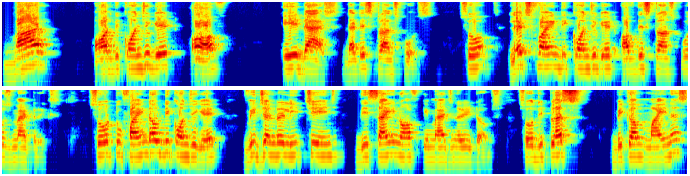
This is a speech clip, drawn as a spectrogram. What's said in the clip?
bar or the conjugate of A dash that is transpose. So let's find the conjugate of this transpose matrix. So to find out the conjugate we generally change the sign of imaginary terms. So the plus become minus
